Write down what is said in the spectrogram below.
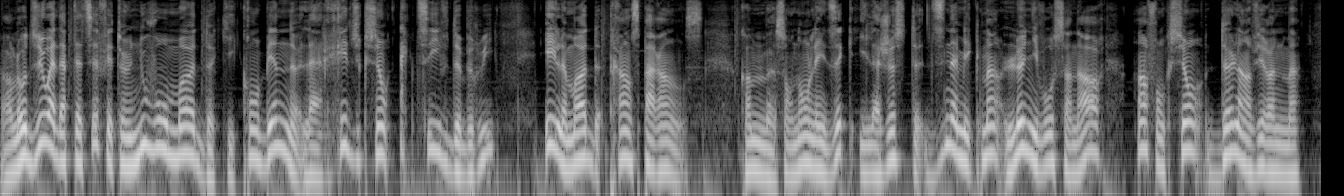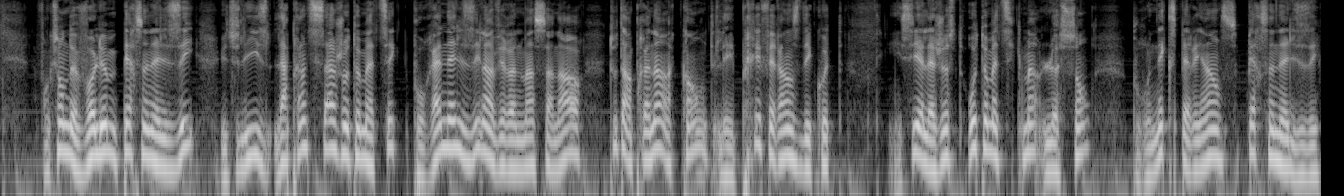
l'audio adaptatif est un nouveau mode qui combine la réduction active de bruit et le mode transparence. Comme son nom l'indique, il ajuste dynamiquement le niveau sonore en fonction de l'environnement. La fonction de volume personnalisé utilise l'apprentissage automatique pour analyser l'environnement sonore tout en prenant en compte les préférences d'écoute. Ainsi, elle ajuste automatiquement le son pour une expérience personnalisée.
